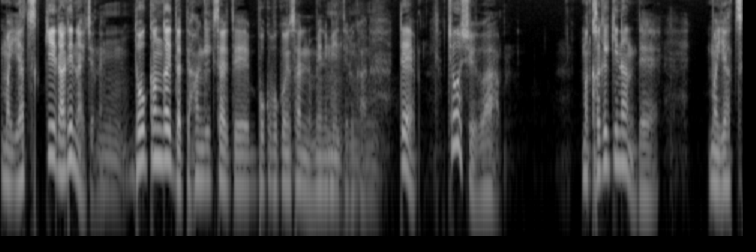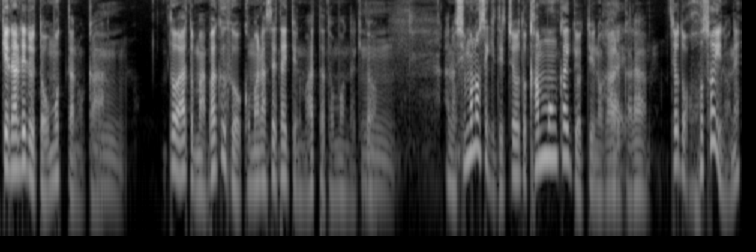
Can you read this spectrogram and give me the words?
まあやっつけられないじゃない、どう考えたって反撃されてボコボコにされるの目に見えてるから、で長州は、まあ、過激なんで、まあ、やっつけられると思ったのか、とあとまあ幕府を困らせたいっていうのもあったと思うんだけど、あの下関ってちょうど関門海峡っていうのがあるから、ちょうど細いのね。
